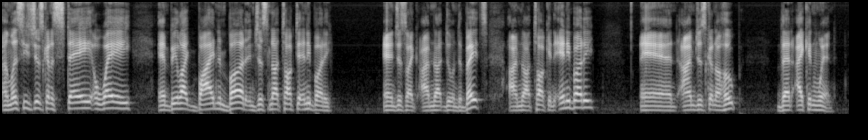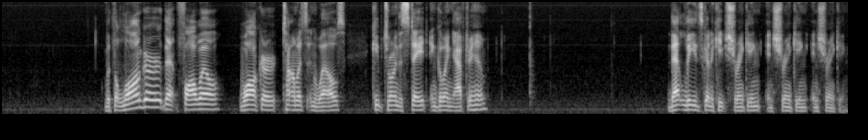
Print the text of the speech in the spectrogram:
Unless he's just going to stay away and be like Biden and Bud and just not talk to anybody. And just like, I'm not doing debates, I'm not talking to anybody, and I'm just going to hope that I can win. But the longer that Folwell, Walker, Thomas, and Wells keep touring the state and going after him, that lead's going to keep shrinking and shrinking and shrinking.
